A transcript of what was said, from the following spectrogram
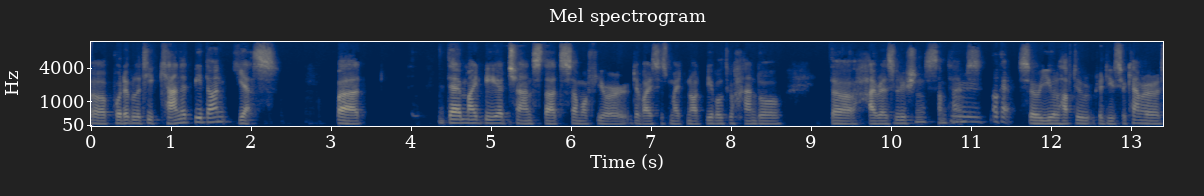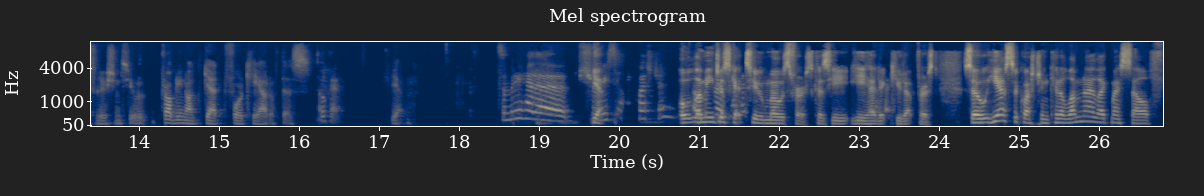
uh, portability, can it be done? Yes. But there might be a chance that some of your devices might not be able to handle the high resolutions sometimes. Mm, okay, So you'll have to reduce your camera resolutions. You'll probably not get 4K out of this. okay. Yeah. Somebody had a Yeah. Question? Oh, let me sorry, just get to Mo's first because he he had it queued up first. So he asked the question: Can alumni like myself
